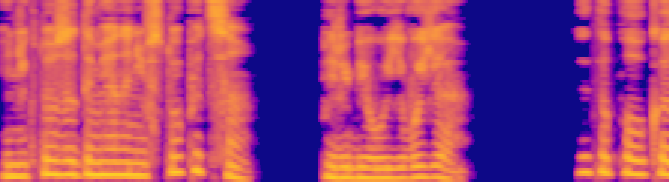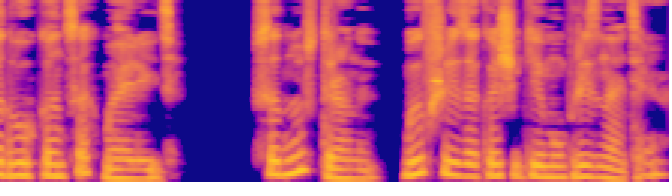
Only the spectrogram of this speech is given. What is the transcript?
И никто за Дамиана не вступится?» – перебил его я. «Это полка о двух концах, моя леди. С одной стороны, бывшие заказчики ему признательны,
